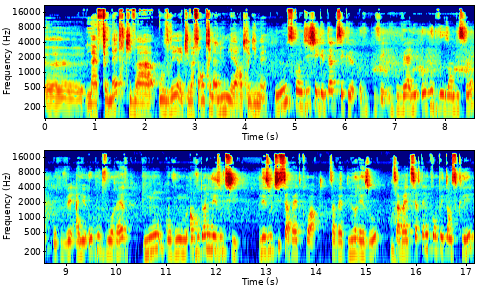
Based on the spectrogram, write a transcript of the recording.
euh, la fenêtre qui va ouvrir et qui va faire entrer la lumière, entre guillemets. Nous, ce qu'on dit chez GetUp, c'est que vous pouvez, vous pouvez aller au bout de vos ambitions, vous pouvez aller au bout de vos rêves. Nous, on vous, on vous donne les outils. Les outils, ça va être quoi? Ça va être le réseau, ça mhm. va être certaines compétences clés,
